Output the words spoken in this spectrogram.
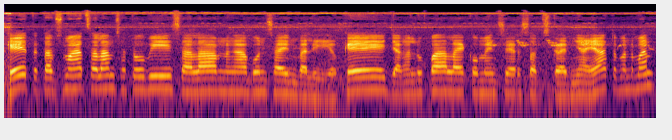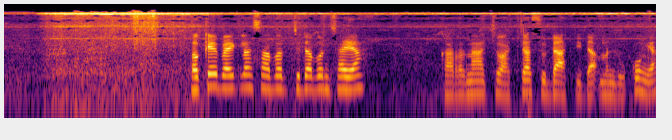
Oke, tetap semangat. Salam satu hobi, salam nengabun sain Bali. Oke, jangan lupa like, comment, share, subscribe-nya ya, teman-teman. Oke, baiklah sahabat Cidabon saya. Karena cuaca sudah tidak mendukung ya.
